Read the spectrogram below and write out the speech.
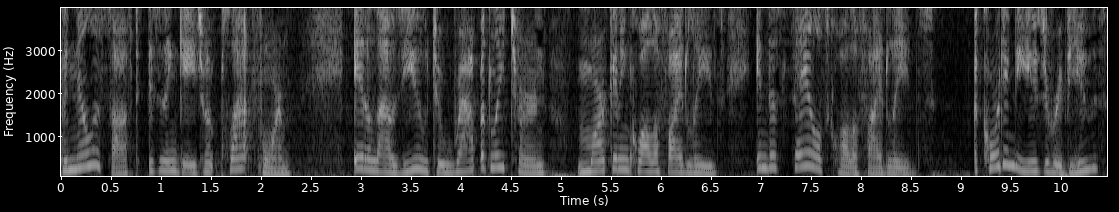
VanillaSoft is an engagement platform. It allows you to rapidly turn marketing qualified leads into sales qualified leads. According to user reviews,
